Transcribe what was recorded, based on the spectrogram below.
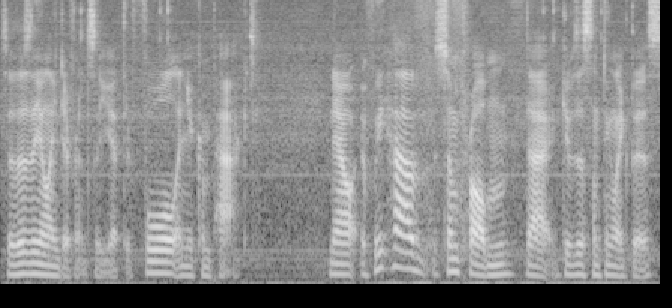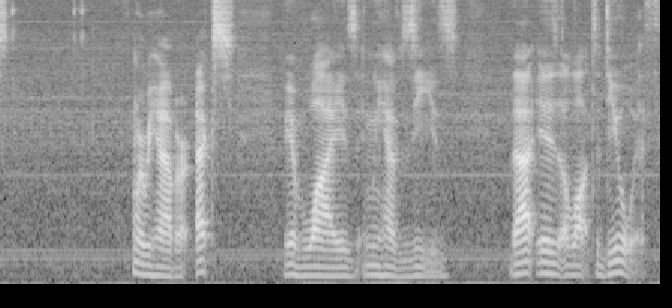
So this is the only difference. So you have the full and you compact. Now, if we have some problem that gives us something like this, where we have our x, we have y's, and we have z's, that is a lot to deal with.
